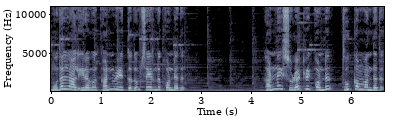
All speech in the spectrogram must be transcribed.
முதல் நாள் இரவு கண் விழித்ததும் சேர்ந்து கொண்டது. கண்ணை சுழற்றிக்கொண்டு தூக்கம் வந்தது.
